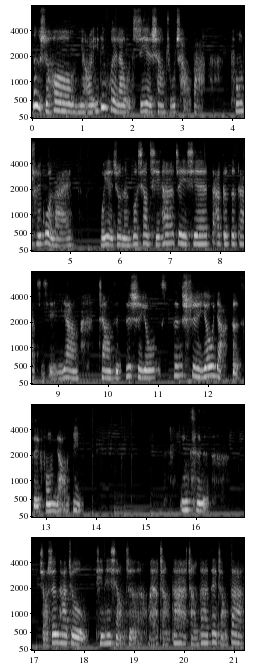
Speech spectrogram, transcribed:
那个时候，鸟儿一定会来我枝叶上筑巢吧？风吹过来，我也就能够像其他这些大哥哥大姐姐一样，这样子姿势优姿势优雅的随风摇曳。因此，小山他就天天想着我要长大，长大再长大。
